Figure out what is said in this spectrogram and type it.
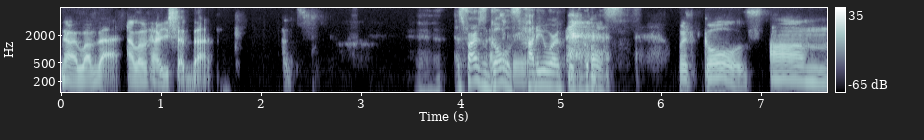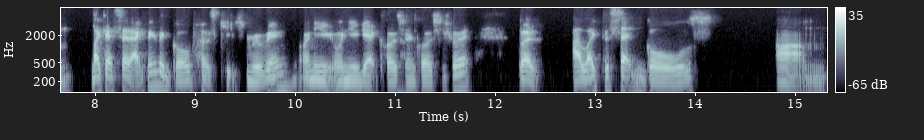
no i love that i love how you said that that's yeah. as far as goals great. how do you work with goals with goals um like i said i think the goalpost keeps moving when you when you get closer and closer to it but i like to set goals um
